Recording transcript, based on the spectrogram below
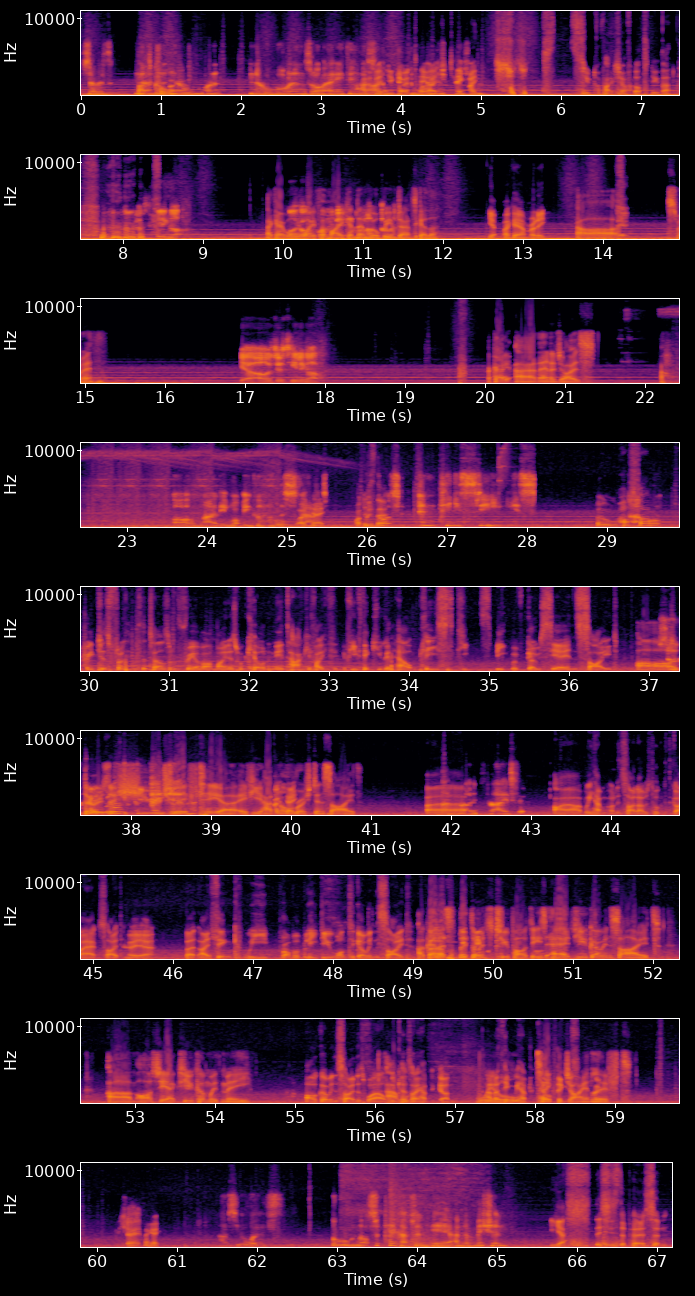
So it's That's no, cool. no, warn, no warnings or anything. I, just should go and take, I mining should take my suit off. Actually, I forgot to do that. Just healing up. Okay, I we'll wait for Mike and then we'll beam down together. yep. Okay, I'm ready. Uh, Smith? Yeah, I was just healing up. Okay, and energize. Oh, Alrighty, what we got on the Ooh, okay. What is We've that? got NPCs. Oh, hostile creatures flooded into the tunnels and three of our miners were killed in the attack. If I th- if you think you can help, please speak with Gosia inside. Oh, So there the a huge lift here if you hadn't Okay. all rushed inside. Uh, I'm not inside. uh, we haven't gone inside. I was talking to the guy outside, Oh yeah. but I think we probably do want to go inside. Okay, let's Um, split them into two parties. Ed, you go inside. Um, RCX, you come with me. I'll go inside as well Um, because I have the gun. We'll I think we have to take the things, giant right? lift. Okay. As you wish. Ooh, lots of pickups in here and a mission. Yes, this is the person.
